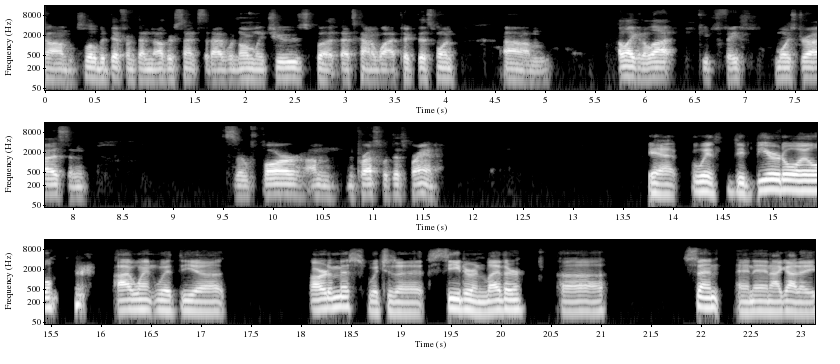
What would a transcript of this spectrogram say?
Um, it's a little bit different than other scents that I would normally choose, but that's kind of why I picked this one. Um, I like it a lot. Keeps face moisturized, and so far I'm impressed with this brand. Yeah, with the beard oil, I went with the uh, Artemis, which is a cedar and leather uh, scent, and then I got a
